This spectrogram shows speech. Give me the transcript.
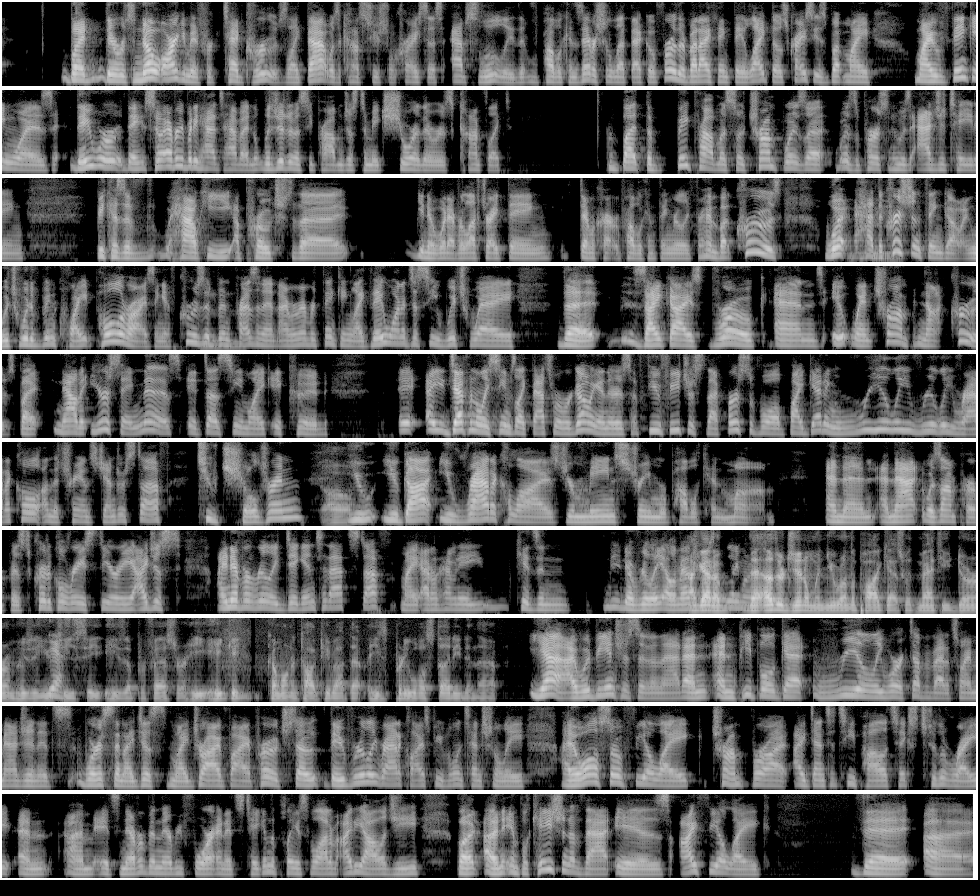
but there was no argument for Ted Cruz. Like that was a constitutional crisis. Absolutely, the Republicans never should have let that go further. But I think they like those crises. But my my thinking was they were they so everybody had to have a legitimacy problem just to make sure there was conflict but the big problem is so Trump was a was a person who was agitating because of how he approached the you know whatever left right thing democrat republican thing really for him. But cruz what had the christian thing going which would have been quite polarizing if cruz had been Mhm. president. I remember thinking like they wanted to see which way the zeitgeist broke and it went trump not cruz. But now that you're saying this it does seem like it could it, it definitely seems like that's where we're going and there's a few features to that. First of all by getting really really radical on the transgender stuff to children Oh, you you got you radicalized your mainstream republican mom and then and that was on purpose. Critical race theory i just i never really dig into that stuff. My i don't have any kids in you know really elementary I got a anymore. the other gentleman you were on the podcast with, Matthew Durham, who's a Yes. UTC. He's a professor. He he could come on and talk to you about that. He's pretty well studied in that. Yeah, I would be interested in that. And and people get really worked up about it. So I imagine it's worse than I just my drive-by approach. So they really radicalize people intentionally. I also feel like Trump brought identity politics to the right and um it's never been there before and it's taken the place of a lot of ideology. But an implication of that is I feel like the uh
